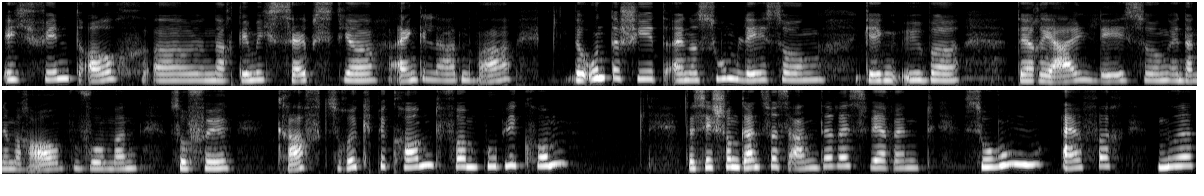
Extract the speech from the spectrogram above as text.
Ich finde auch, äh, nachdem ich selbst ja eingeladen war, der Unterschied einer Zoom-Lesung gegenüber der realen Lesung in einem Raum, wo man so viel Kraft zurückbekommt vom Publikum, das ist schon ganz was anderes, während Zoom einfach nur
